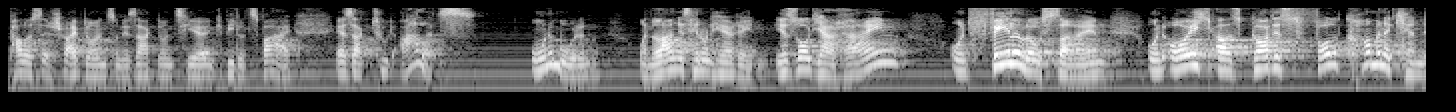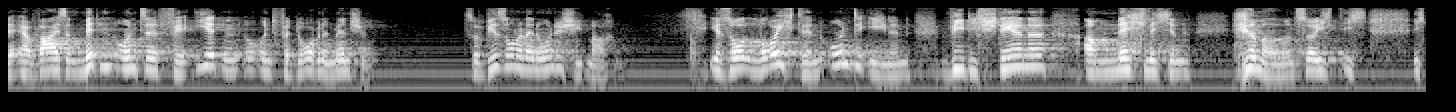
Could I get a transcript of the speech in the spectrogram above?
Paulus schreibt uns und er sagt uns hier in Kapitel 2, er sagt, tut alles ohne Murren und langes Hin und Her reden. Ihr sollt ja rein und fehlerlos sein und euch als Gottes vollkommene Kinder erweisen mitten unter verirrten und verdorbenen Menschen. So, wir sollen einen Unterschied machen. Ihr sollt leuchten unter ihnen wie die Sterne am nächtlichen Himmel. Und so, ich, ich, ich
